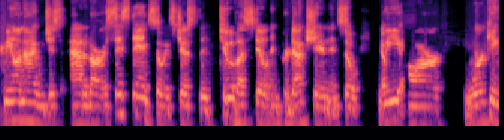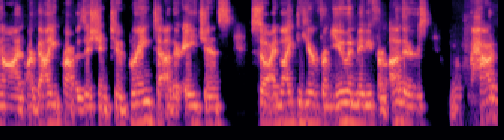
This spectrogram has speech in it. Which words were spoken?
Camille and I we just added our assistant, so it's just the two of us still in production, and so yep. we are working on our value proposition to bring to other agents. So I'd like to hear from you and maybe from others. How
